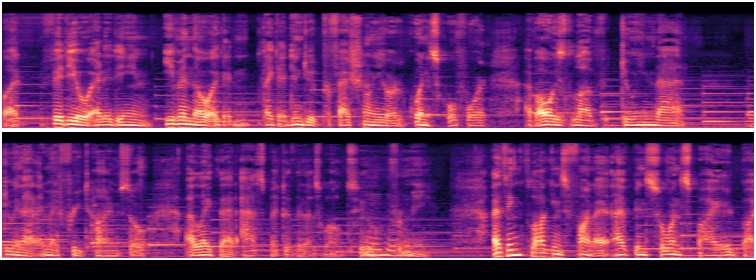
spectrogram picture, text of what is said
but video editing, even though like, I- like I didn't do it professionally or going to school for it, I've always loved doing that, doing that in my free time. So I like that aspect of it as well too for me. I think vlogging's fun. I, I've been so inspired by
